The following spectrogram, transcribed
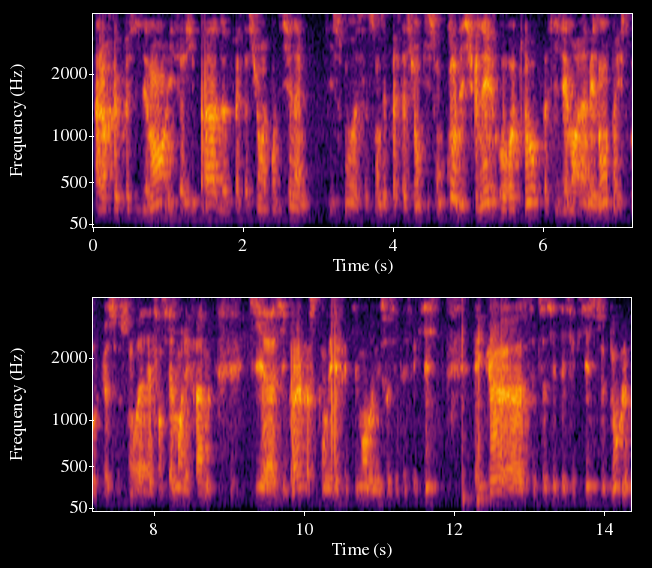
Alors que précisément, il ne s'agit pas de prestations inconditionnelles qui sont, ce sont des prestations qui sont conditionnées au retour précisément à la maison. il se trouve que ce sont euh, essentiellement les femmes qui euh, s'y collent parce qu'on est effectivement dans une société sexiste et que euh, cette société sexiste se double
